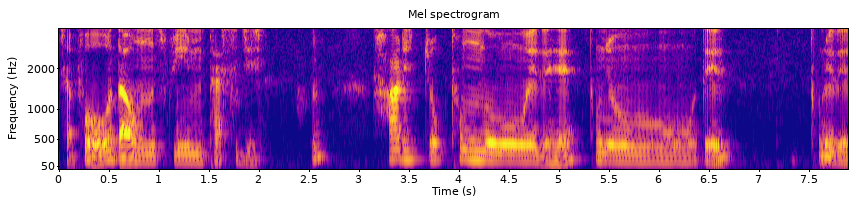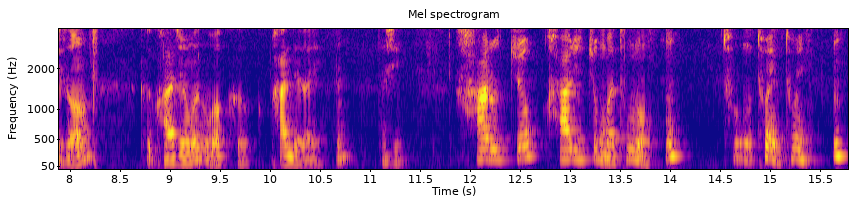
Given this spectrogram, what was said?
자 for downstream passage. 응? 하류 쪽 통로에 대해 통로대 통로에 대해서 그 과정은 워크 반대다 응? 다시 하루 쪽 하류 쪽 뭐야 통로 응? 토, 통행 통행 응?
